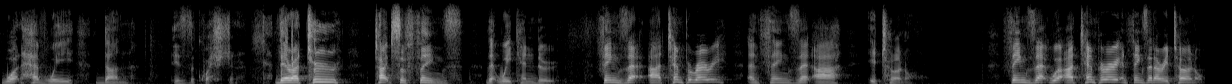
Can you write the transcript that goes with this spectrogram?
What have we done is the question. There are two types of things that we can do things that are temporary and things that are eternal. Things that were, are temporary and things that are eternal.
